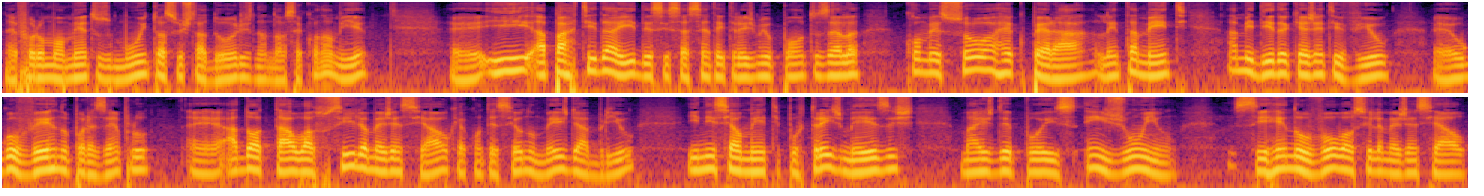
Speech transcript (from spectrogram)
Né, foram momentos muito assustadores na nossa economia. É, e a partir daí, desses 63 mil pontos, ela começou a recuperar lentamente à medida que a gente viu é, o governo, por exemplo, é, adotar o auxílio emergencial, que aconteceu no mês de abril, inicialmente por três meses, mas depois, em junho, se renovou o auxílio emergencial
